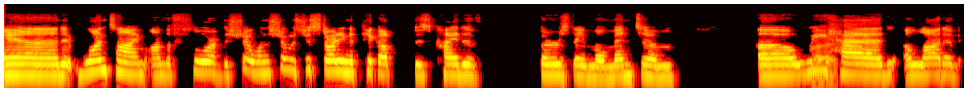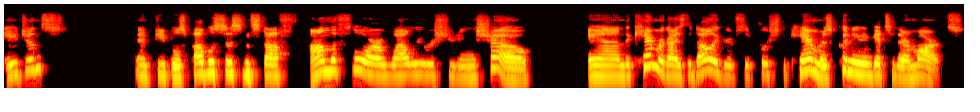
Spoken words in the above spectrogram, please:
And at one time on the floor of the show, when the show was just starting to pick up this kind of Thursday momentum, uh, we Right. had a lot of agents and people's publicists and stuff on the floor while we were shooting the show. And the camera guys, the dolly grips that pushed the cameras, couldn't even get to their marks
